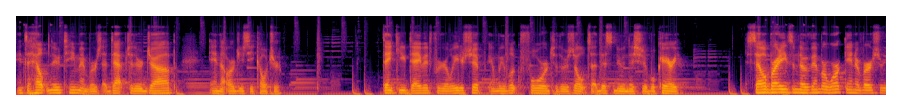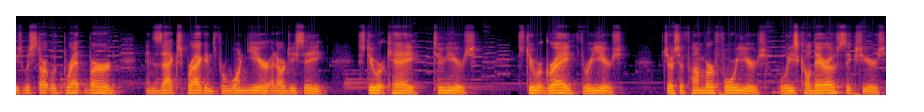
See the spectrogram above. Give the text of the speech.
And to help new team members adapt to their job and the rgc culture. Thank you david for your leadership and we look forward to the results that this new initiative will carry Celebrating some November work anniversaries, we start with Brett Bird and Zach Spraggins for one year at RGC, Stuart Kay, two years, Stuart Gray, three years, Joseph Humber, four years, Luis Caldero, six years,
